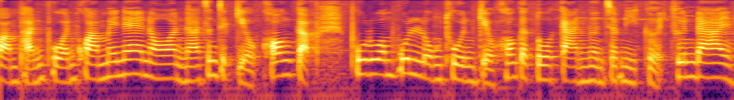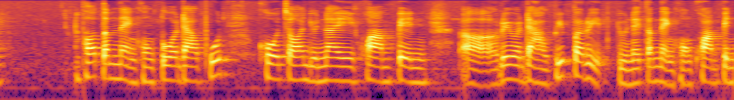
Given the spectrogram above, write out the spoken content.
ความผันผวนความไม่แน่นอนนะซึ่งจะเกี่ยวข้องกับผู้ร่วมหุ้นลงทุน เกี่ยวข้องกับตัวการเงินจะมีเกิดขึ้นได้เพราะตำแหน่งของตัวดาวพุธโคจรอยู่ในความเป็นเเรียกว่าดาววิปริตอยู่ในตำแหน่งของความเป็น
